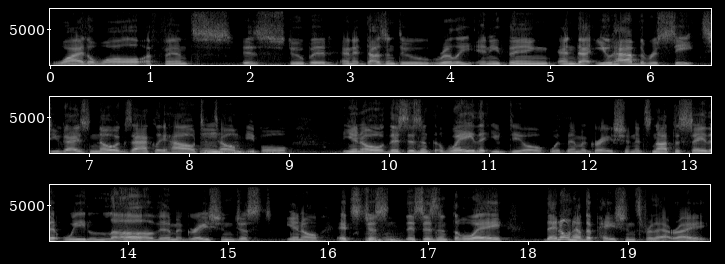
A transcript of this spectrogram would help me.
why the wall offense is stupid and it doesn't do really anything and that you have the receipts you guys know exactly how to mm-hmm. tell people you know this isn't the way that you deal with immigration it's not to say that we love immigration just you know it's just mm-hmm. this isn't the way they don't have the patience for that, right?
